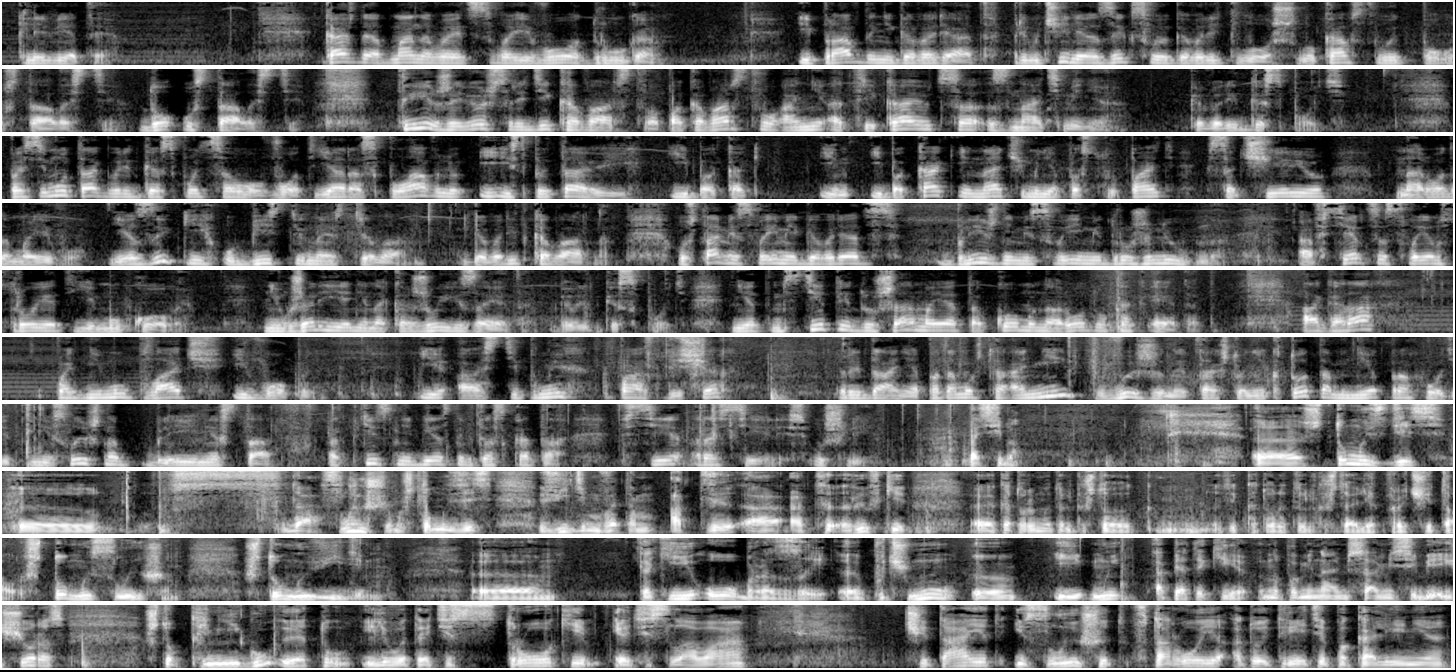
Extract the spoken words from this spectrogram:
клеветы. Каждый обманывает своего друга, и правды не говорят. Приучили язык свой говорить ложь, лукавствуют по усталости, до усталости. Ты живешь среди коварства, по коварству они отрекаются знать меня, говорит Господь. Посему так говорит Господь Сао, вот, я расплавлю и испытаю их, ибо как, ин, ибо как иначе мне поступать с очерью народа моего. Язык их убийственная стрела, говорит коварно. Устами своими говорят с ближними своими дружелюбно, а в сердце своем строят ему ковы. Неужели я не накажу их за это, говорит Господь? Не отмстит ли душа моя такому народу, как этот? О горах подниму плач и вопль, и о степных пастбищах рыдания, потому что они выжжены так, что никто там не проходит, и не слышно блеяния стад. От птиц небесных до скота. Все рассеялись, ушли. Спасибо. Э, что мы здесь э, да, слышим, что мы здесь видим в этом от, а, отрывке, э, который мы только что, который только что Олег прочитал. Что мы слышим, что мы видим? Какие образы, э, почему... Э, и мы, опять-таки, напоминаем сами себе еще раз, что книгу эту, или вот эти строки, эти слова читает и слышит второе, а то и третье поколение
